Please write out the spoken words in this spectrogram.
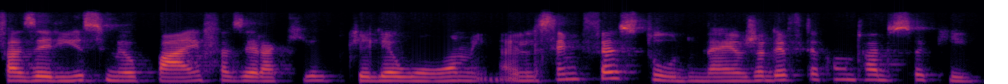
fazer isso, meu pai fazer aquilo, porque ele é o homem. Ele sempre fez tudo, né? Eu já devo ter contado isso aqui.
